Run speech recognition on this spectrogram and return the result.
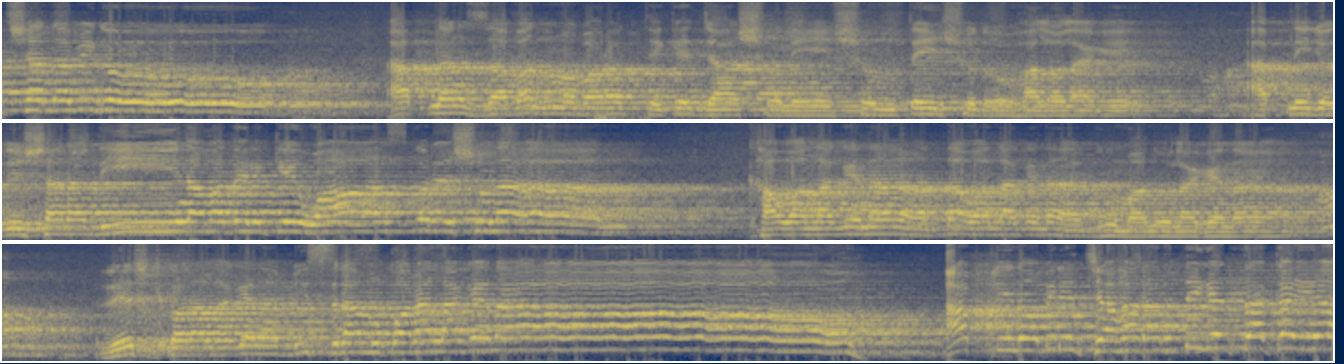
জাহানের বাদশা নবী গো, আপনার জবান মোবারক থেকে যা শুনি, শুনতেই শুধু ভালো লাগে। আপনি যদি সারা দিন আমাদেরকে ওয়াজ করে শোনান, খাওয়া লাগে না, দাওয়া লাগে না, ঘুমানো লাগে না। রেস্ট করা লাগে না, বিশ্রাম করা লাগে না। চেহারার দিকে তাকাইয়া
